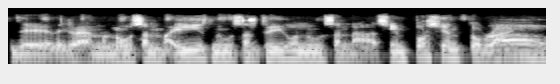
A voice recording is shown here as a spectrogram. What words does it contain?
de, grano, no usan maíz, no usan trigo, no usan nada, 100% rye.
